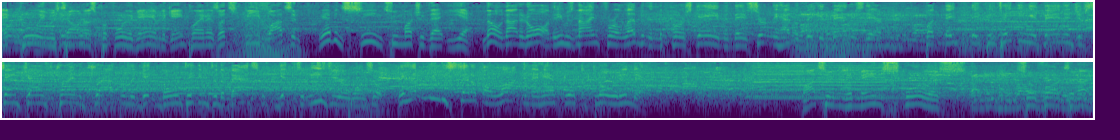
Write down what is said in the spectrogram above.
Ed Cooley was telling us before the game, the game plan is let's feed Watson. We haven't seen too much of that yet. No, not at all. I mean, he was 9 for 11 in the first game, and they certainly have a big advantage there. But they, they've been taking advantage of St. John's trying to trap him and get going, taking him to the basket, and getting some easier ones. So they haven't really set up a lot in the half court to throw it in there. Watson remains scoreless so far tonight.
